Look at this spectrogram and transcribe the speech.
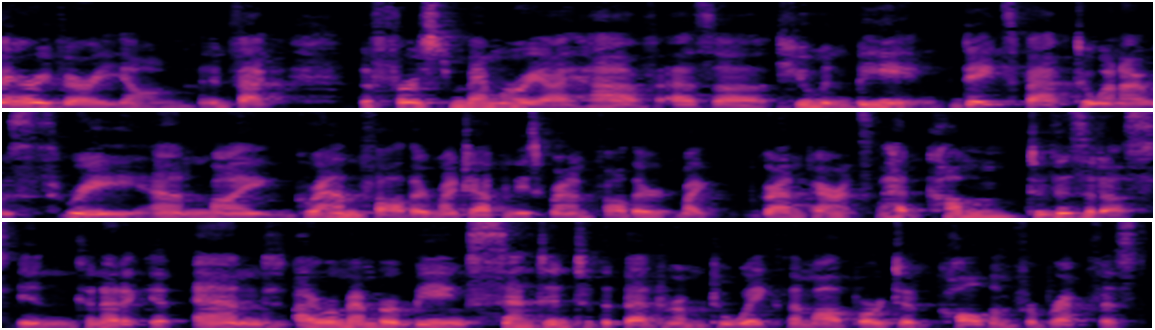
very, very young. In fact, the first memory I have as a human being dates back to when I was three, and my grandfather, my Japanese grandfather, my grandparents had come to visit us in Connecticut. And I remember being sent into the bedroom to wake them up or to call them for breakfast.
